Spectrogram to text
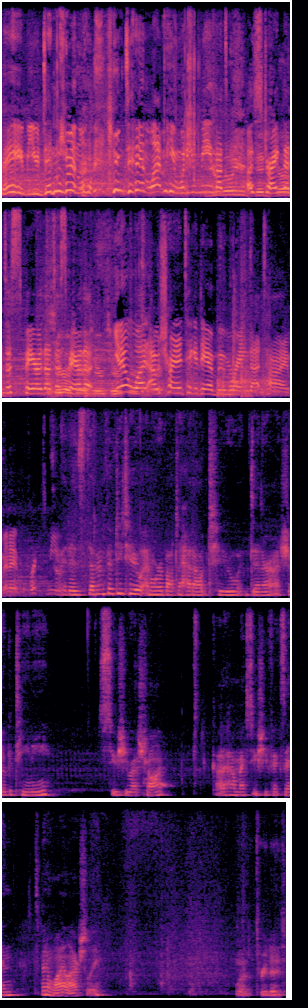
Babe, you didn't even you didn't let me. What do you mean? You that's really a strike, that's a spare, that's Zero, a spare, zero, that zero, zero, You know zero, what? zero. I was trying to take a damn boomerang that time and it fricked me. it is 7.52 and we're about to head out to dinner at Shokitini sushi restaurant. Gotta have my sushi fix in. It's been a while actually. What, three days?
